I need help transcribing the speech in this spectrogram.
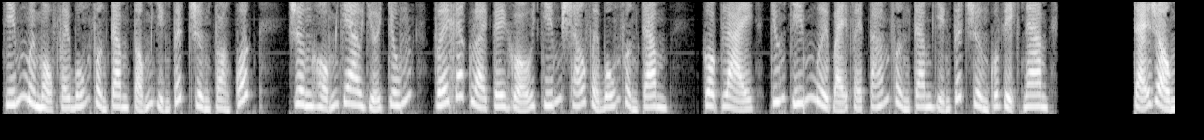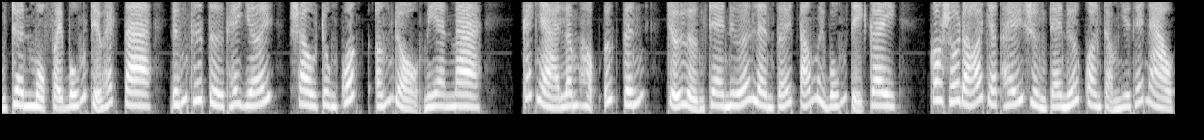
chiếm 11,4% tổng diện tích rừng toàn quốc, rừng hỗn giao giữa chúng với các loài cây gỗ chiếm 6,4%. Gộp lại, chúng chiếm 17,8% diện tích rừng của Việt Nam, trải rộng trên 1,4 triệu hecta, đứng thứ tư thế giới sau Trung Quốc, Ấn Độ, Myanmar. Các nhà lâm học ước tính trữ lượng tre nứa lên tới 84 tỷ cây, con số đó cho thấy rừng tre nước quan trọng như thế nào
